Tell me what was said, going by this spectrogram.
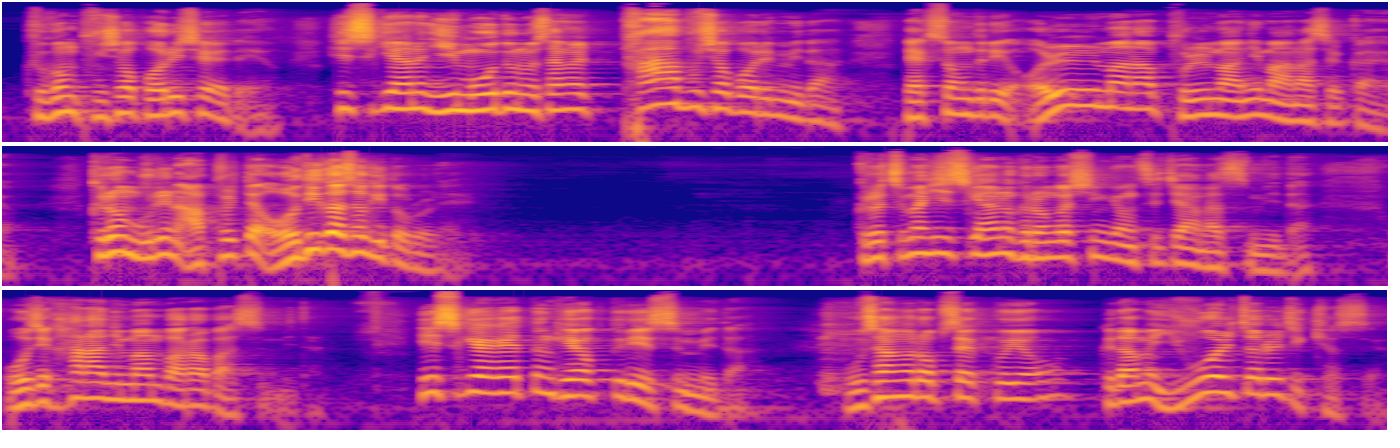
그건 부셔버리셔야 돼요. 히스기야는 이 모든 우상을 다 부셔버립니다. 백성들이 얼마나 불만이 많았을까요? 그럼 우리는 아플 때 어디 가서 기도를 해? 그렇지만 히스기야는 그런 거 신경 쓰지 않았습니다. 오직 하나님만 바라봤습니다. 히스기야가 했던 개혁들이 있습니다. 우상을 없앴고요. 그 다음에 6월절을 지켰어요.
